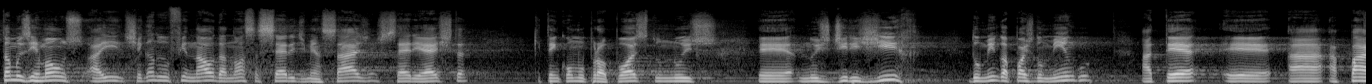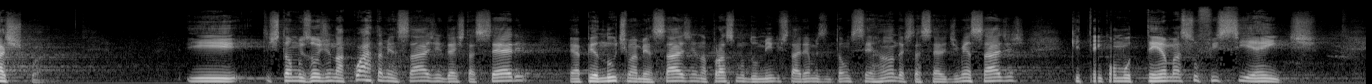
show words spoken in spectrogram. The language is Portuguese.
Estamos, irmãos, aí chegando no final da nossa série de mensagens, série esta, que tem como propósito nos, é, nos dirigir domingo após domingo até é, a, a Páscoa. E estamos hoje na quarta mensagem desta série, é a penúltima mensagem. No próximo domingo estaremos então encerrando esta série de mensagens que tem como tema suficiente.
